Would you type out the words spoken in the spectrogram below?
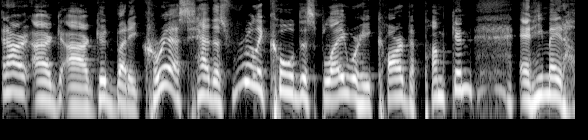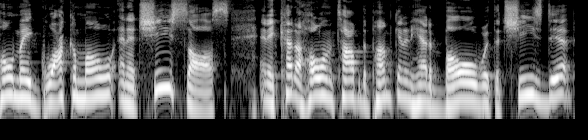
and our, our our good buddy Chris had this really cool display where he carved a pumpkin and he made homemade guacamole and a cheese sauce and he cut a hole in the top of the pumpkin and he had a bowl with the cheese dip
